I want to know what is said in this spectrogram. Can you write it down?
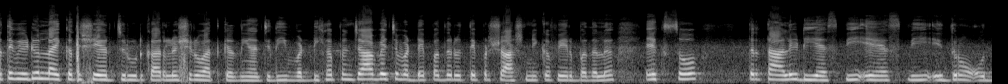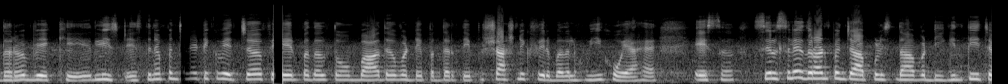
ਅਤੇ ਵੀਡੀਓ ਲਾਈਕ ਅਤੇ ਸ਼ੇਅਰ ਜਰੂਰ ਕਰ ਲਓ। ਸ਼ੁਰੂਆਤ ਕਰਦੇ ਹਾਂ ਅੱਜ ਦੀ ਵੱਡੀ ਖਬਰ। ਪੰਜਾਬ ਵਿੱਚ ਵੱਡੇ ਪੱਧਰ ਉੱਤੇ ਪ੍ਰਸ਼ਾਸਨਿਕ ਫੇਰ ਬਦਲ 143 ਡੀਐਸਪੀ, ਏਐਸਪੀ ਇਧਰੋਂ ਉਧਰ ਵੇਖੇ ਲਿਸਟ ਇਸ ਦਿਨ ਪੰਚਨੇਟਿਕ ਵਿੱਚ ਫੇਰ ਬਦਲ ਤੋਂ ਬਾਅਦ ਵੱਡੇ ਪੱਧਰ ਤੇ ਪ੍ਰਸ਼ਾਸਨਿਕ ਫੇਰ ਬਦਲ ਵੀ ਹੋਇਆ ਹੈ। ਇਸ ਸਿਲਸਿਲੇ ਦੌਰਾਨ ਪੰਜਾਬ ਪੁਲਿਸ ਦਾ ਵੱਡੀ ਗਿਣਤੀ 'ਚ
